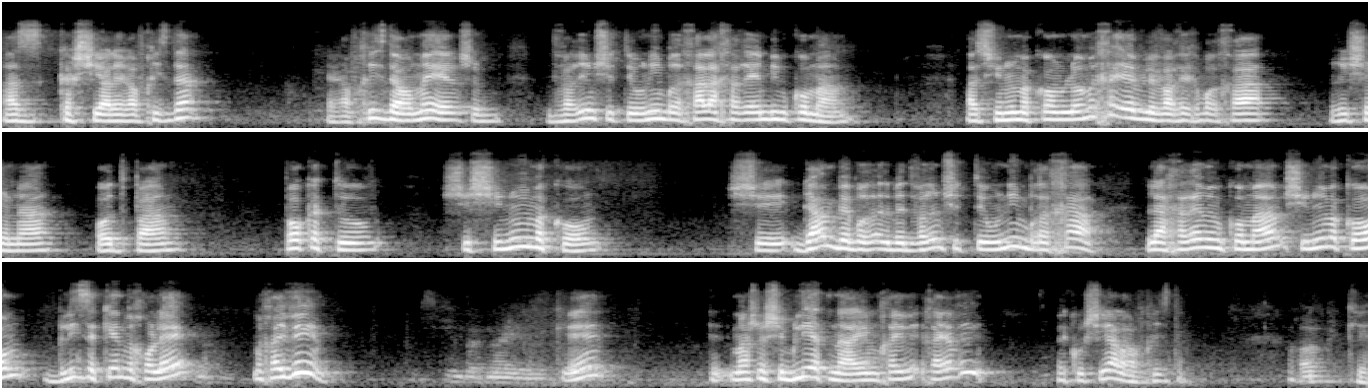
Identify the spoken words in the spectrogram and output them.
אז קשיא לרב חיסדא. רב חיסדא אומר שדברים שטעונים ברכה לאחריהם במקומם, אז שינוי מקום לא מחייב לברך ברכה ראשונה עוד פעם. פה כתוב ששינוי מקום, שגם בדברים שטעונים ברכה לאחריהם במקומם, שינוי מקום, בלי זקן וחולה, מחייבים. כן? משהו שבלי התנאי הם חייב- חייבים. זה קושייה על רב חיסדא. הרב, כן.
